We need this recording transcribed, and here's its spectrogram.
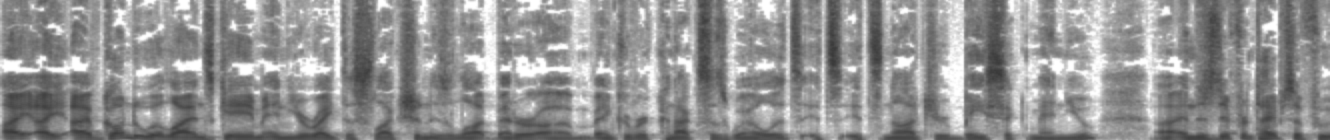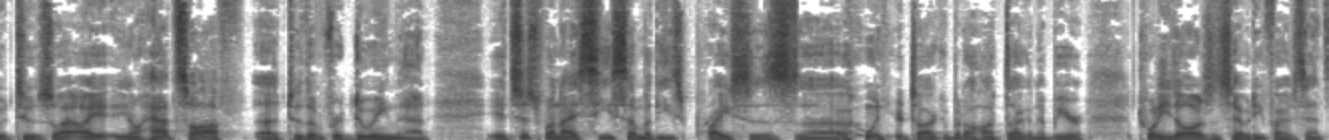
I, I have gone to a Lions game, and you're right. The selection is a lot better. Uh, Vancouver Canucks as well. It's it's it's not your basic menu, uh, and there's different types of food too. So I, I you know hats off uh, to them for doing that. It's just when I see some of these prices uh, when you're talking about a hot dog and a beer, twenty dollars and seventy five cents.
